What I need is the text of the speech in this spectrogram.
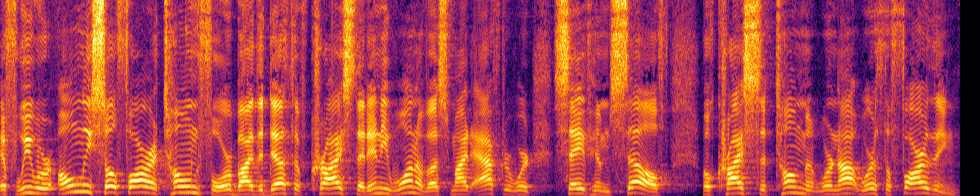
if we were only so far atoned for by the death of Christ that any one of us might afterward save himself, well, Christ's atonement were not worth a farthing.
